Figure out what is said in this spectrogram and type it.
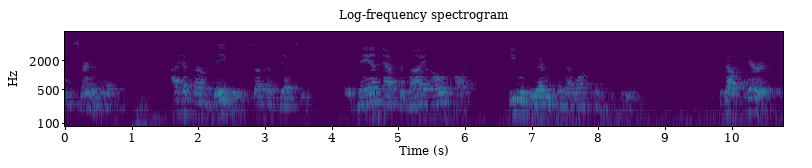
concerning him I have found David, son of Jesse, a man after my own heart. He will do everything I want him to do. It's about character.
